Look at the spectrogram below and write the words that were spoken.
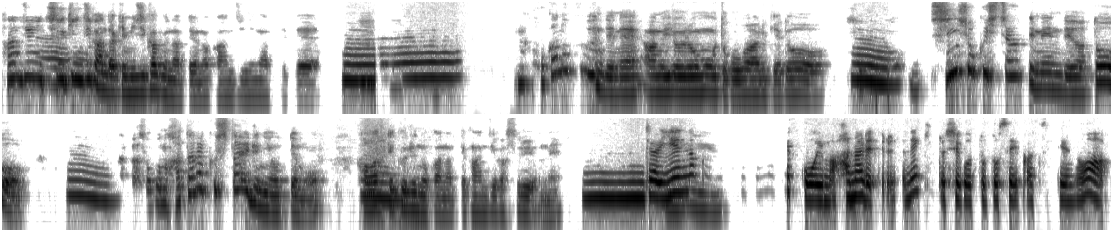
単純に通勤時間だけ短くなったような感じになってて、うん、他の部分でね、あのいろいろ思うところがあるけど、そうん。の侵食しちゃうって面でだと、うん、なんかそこの働くスタイルによっても変わってくるのかなって感じがするよね。うん、じゃあ家の中うん。結構今離れてるんだね。きっと仕事と生活っていうのは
